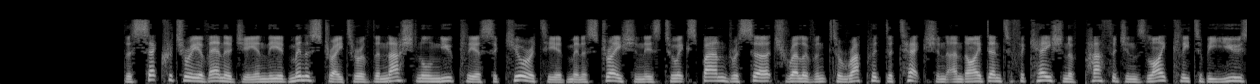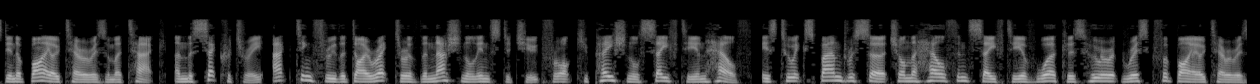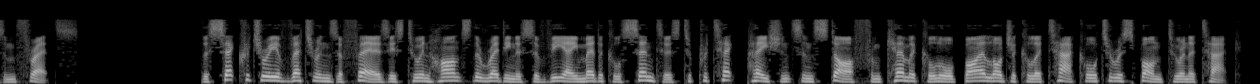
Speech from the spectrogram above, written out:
the Secretary of Energy and the Administrator of the National Nuclear Security Administration is to expand research relevant to rapid detection and identification of pathogens likely to be used in a bioterrorism attack, and the Secretary, acting through the Director of the National Institute for Occupational Safety and Health, is to expand research on the health and safety of workers who are at risk for bioterrorism threats. The Secretary of Veterans Affairs is to enhance the readiness of VA medical centers to protect patients and staff from chemical or biological attack or to respond to an attack.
